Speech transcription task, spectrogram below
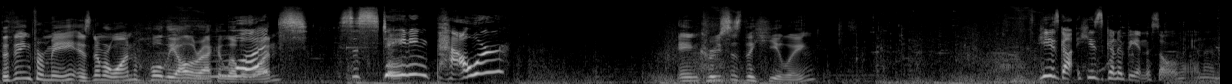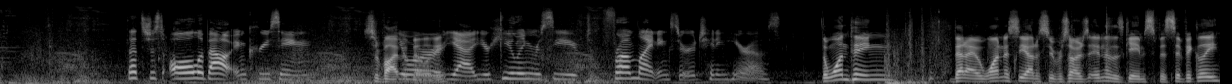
the thing for me is number one, Holy Alarak at level what? one Sustaining power? increases the healing. He's got. He's gonna be in the solo lane then. That's just all about increasing your Survivability. yeah your healing received from lightning surge hitting heroes. The one thing that I want to see out of Superstars into this game specifically,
